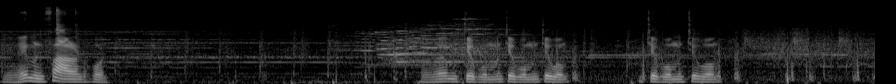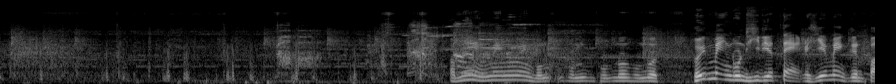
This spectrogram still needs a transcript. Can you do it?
เฮ้ยมันฟาวแล้วทุกคนเฮ้ยมันเจอผมมันเจอผมมันเจอผมมันเจอผมมันเจอผมเอาแม่งแม่งแม่งแม่งผมผมผมโดนผมโดนเฮ้ยแม่งโดนทีเดียวแตกไอ้เหี้ยแม่งเกินไป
